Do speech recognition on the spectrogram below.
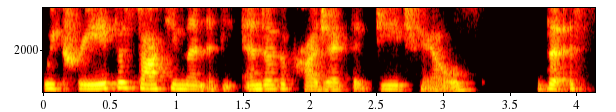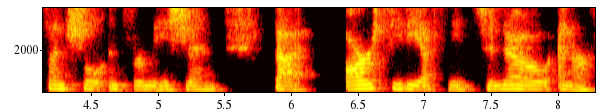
we create this document at the end of the project that details the essential information that our CDS needs to know and our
